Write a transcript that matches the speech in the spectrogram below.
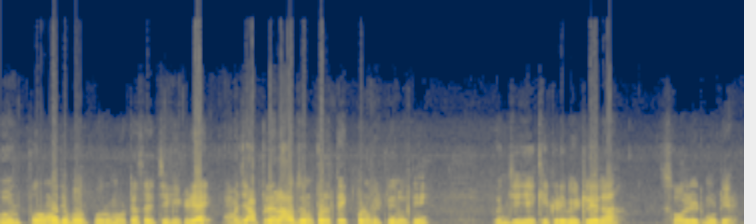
भरपूर म्हणजे भरपूर मोठ्या साईजची खेकडी आहे. म्हणजे आपल्याला अजून परत एक पण भेटली नव्हती. पण जी ही खेकडी भेटली ना सॉलिड मोठी आहे.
